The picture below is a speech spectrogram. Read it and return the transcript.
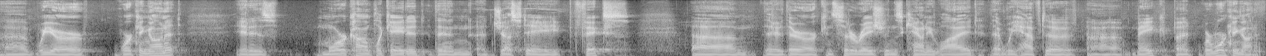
Uh, We are working on it. It is more complicated than uh, just a fix. Um, There there are considerations countywide that we have to uh, make, but we're working on it.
